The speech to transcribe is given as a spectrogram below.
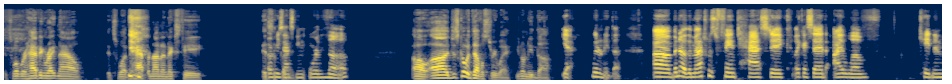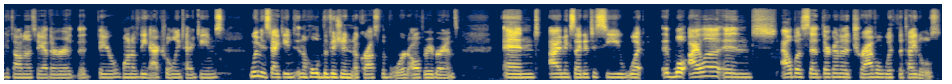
It's what we're having right now. It's what happened on NXT. It's or the he's thing. asking, or the. Oh, uh, just go with Devil's Three Way. You don't need the. Yeah, we don't need that. Uh, but no, the match was fantastic. Like I said, I love Kayden and Katana together. That they are one of the actual only tag teams, women's tag teams in the whole division across the board, all three brands. And I'm excited to see what. Well, Isla and Alba said they're gonna travel with the titles,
